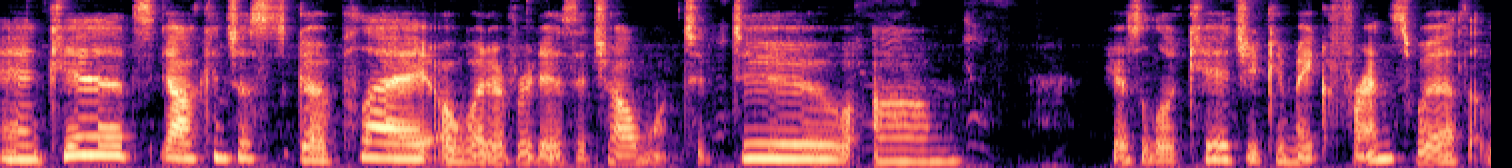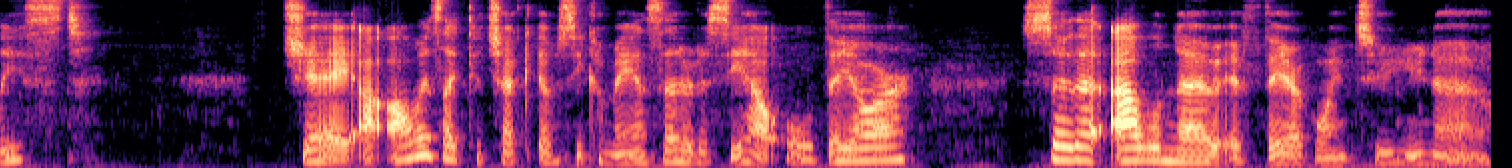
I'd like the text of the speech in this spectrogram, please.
And kids, y'all can just go play or whatever it is that y'all want to do. Um, here's a little kid you can make friends with, at least. Jay, I always like to check MC Command Center to see how old they are so that I will know if they are going to, you know,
